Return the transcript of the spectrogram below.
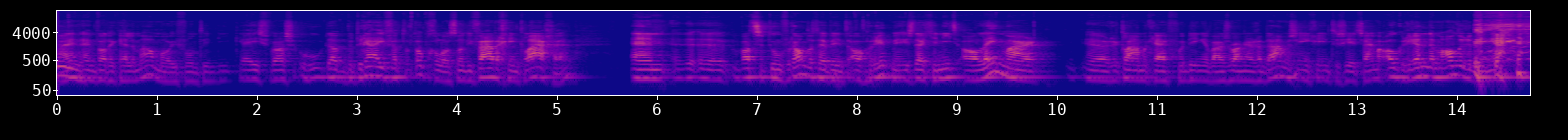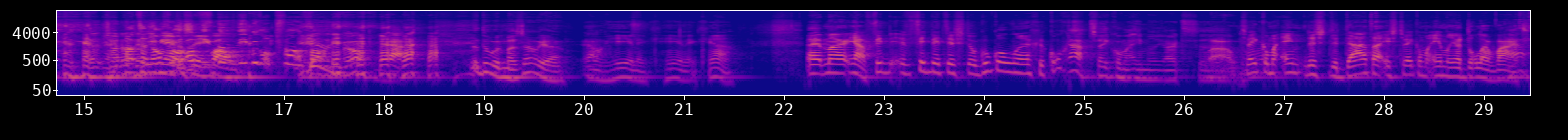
En, en wat ik helemaal mooi vond in die case was hoe dat bedrijf het had opgelost. Want die vader ging klagen. En eh, eh, wat ze toen veranderd hebben in het algoritme is dat je niet alleen maar eh, reclame krijgt voor dingen waar zwangere dames in geïnteresseerd zijn, maar ook random andere dingen. Zodat Wat het niet meer opvalt. niet meer opvalt. Valt niet meer op. Ja. Dan doen we het maar zo, ja. Ja. Oh, heerlijk, heerlijk, ja. Eh, maar ja, Fit- Fitbit is door Google eh, gekocht. Ja, 2,1 miljard. eh, Wauw. dollar. 2,1, dus de data is 2,1 miljard dollar waard. Ja.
